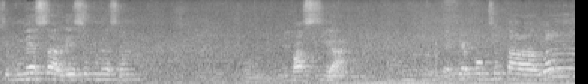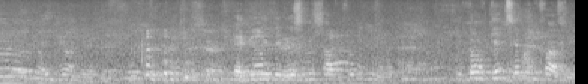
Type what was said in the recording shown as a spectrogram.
Você começa a ler, você começa a passear. Daqui a pouco você está lá no Rio de Janeiro. Termina de ler, você não sabe o que é. Então o que você tem que fazer?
